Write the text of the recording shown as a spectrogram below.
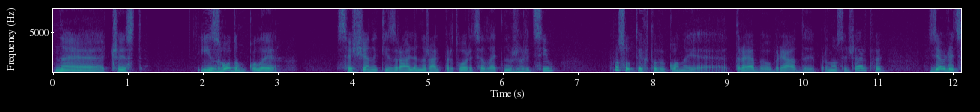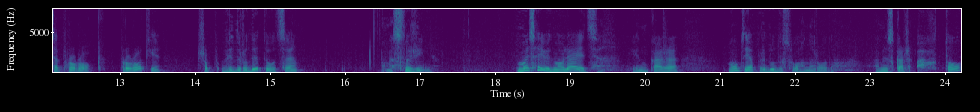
не чисте. І згодом, коли священики Ізраїля, на жаль, перетворяться ледь не в жреців, просто тих, хто виконує треби, обряди, приносить жертви, з'являться пророк, пророки, щоб відродити оце служіння. Мойсей відмовляється, він каже: ну, от я прийду до свого народу. А він скаже, а хто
